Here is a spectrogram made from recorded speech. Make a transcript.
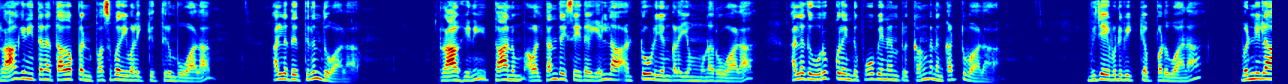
ராகினி தன தகப்பன் பசுபதி வழிக்கு திரும்புவாளா? அல்லது திருந்துவாளா? ராகினி தானும் அவள் தந்தை செய்த எல்லா அட்டூழியங்களையும் உணருவாளா? அல்லது உருக்குலைந்து போவேன் என்று கங்கணம் கட்டுவாளா? விஜய் விடுவிக்கப்படுவானா? வெண்ணிலா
